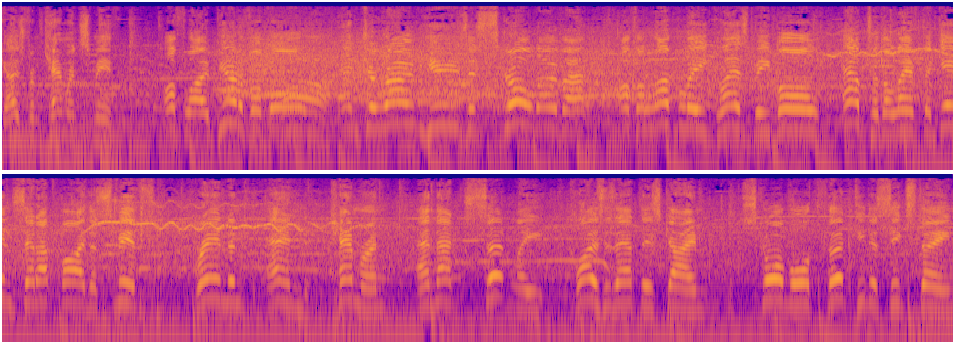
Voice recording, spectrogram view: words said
Goes from Cameron Smith. Offload, beautiful ball, oh. and Jahrome Hughes has strolled over off a lovely Glasby ball out to the left, again set up by the Smiths, Brandon and Cameron, and that certainly closes out this game. Scoreboard 30 to 16.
